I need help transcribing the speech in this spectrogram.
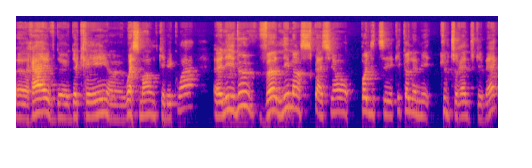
euh, rêvent de, créer un Westmount québécois. Euh, les deux veulent l'émancipation politique, économique, culturelle du Québec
